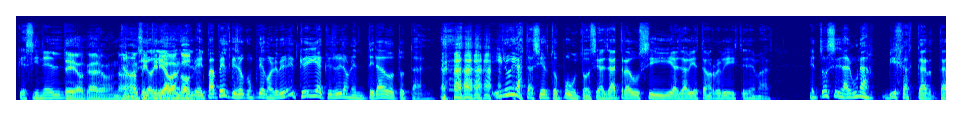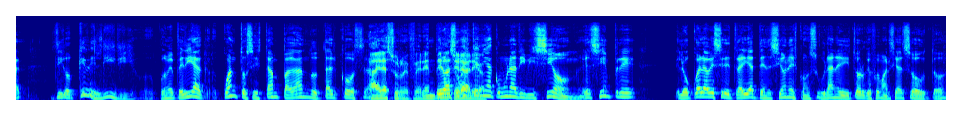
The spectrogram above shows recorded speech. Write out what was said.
Que sin él. Teo, claro. No, no, pero, existiría Van Gogh. El, el papel que yo cumplía con Lebrero, él creía que yo era un enterado total. y lo era hasta cierto punto, o sea, ya traducía, ya había estado en revista y demás. Entonces, en algunas viejas cartas, digo, qué delirio. Pues me pedía cuántos están pagando tal cosa. ah, era su referente pero a su vez literario. tenía como una división. Él siempre, lo cual a veces le traía tensiones con su gran editor que fue Marcial Souto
